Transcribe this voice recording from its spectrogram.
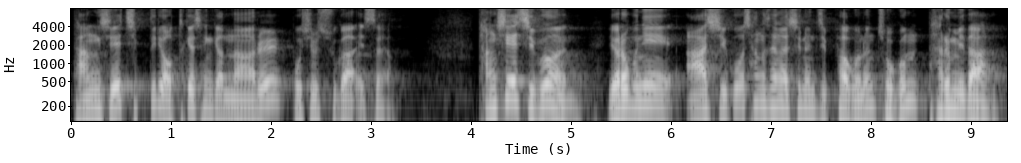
당시에 집들이 어떻게 생겼나를 보실 수가 있어요. 당시의 집은 여러분이 아시고 상상하시는 집하고는 조금 다릅니다.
